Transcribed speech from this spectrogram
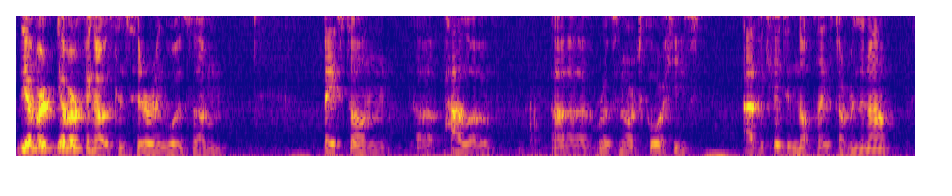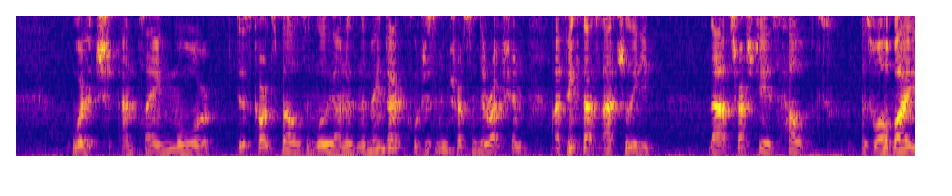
The other the other thing I was considering was um, based on uh, Paolo uh, wrote an article where he's advocated not playing Stubborn Denial, which and playing more discard spells and Liliana's in the main deck, which is an interesting direction. I think that's actually that strategy is helped as well by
